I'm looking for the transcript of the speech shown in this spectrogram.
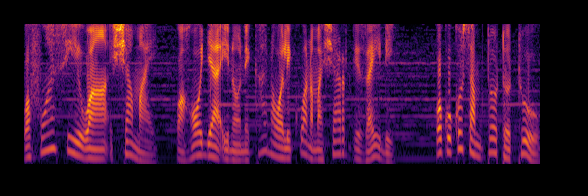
Wafuasi wa Shammai kwa hoja inaonekana walikuwa na masharti zaidi: kwa kukosa mtoto tu,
